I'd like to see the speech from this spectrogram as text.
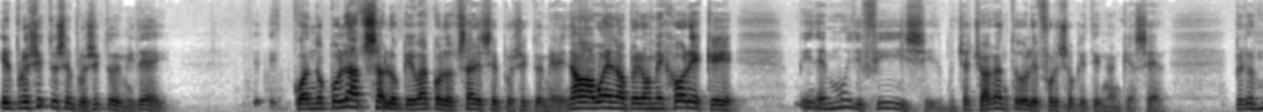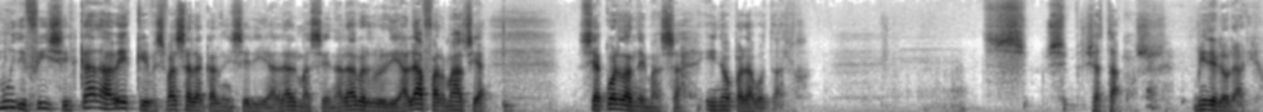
El proyecto es el proyecto de mi ley. Cuando colapsa, lo que va a colapsar es el proyecto de mi ley. No, bueno, pero mejor es que. Mire, es muy difícil, muchachos, hagan todo el esfuerzo que tengan que hacer. Pero es muy difícil. Cada vez que vas a la carnicería, al almacén, a la verdulería, a la farmacia, se acuerdan de masa y no para votarlo ya estamos. Mire el horario.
